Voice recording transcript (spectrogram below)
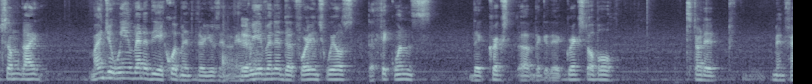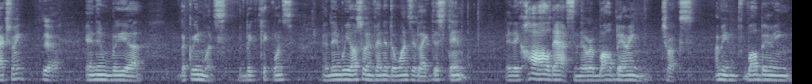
some guy, mind you, we invented the equipment they're using, and Yeah. we invented the four-inch wheels, the thick ones, the Greg, uh, the, the Greg Stobel started manufacturing Yeah. and then we uh, the green ones, the big thick ones, and then we also invented the ones that are like this thin, and they hauled ass, and they were ball bearing trucks. I mean, ball bearing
